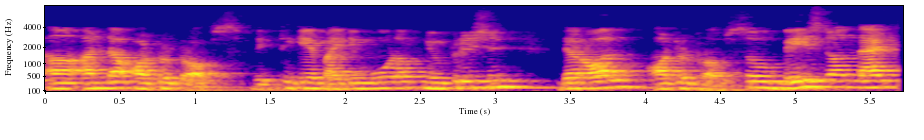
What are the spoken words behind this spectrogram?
uh, under autotrophs. Okay by the mode of nutrition they are all autotrophs. So based on that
